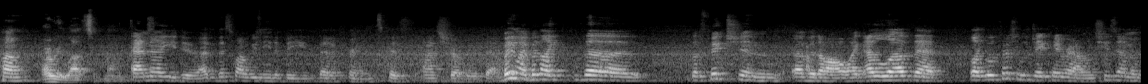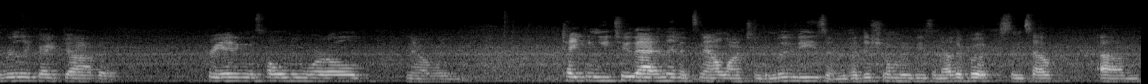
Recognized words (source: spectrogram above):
huh? I read lots of nonfiction. I know you do. I, that's why we need to be better friends because I struggle with that. But anyway, but like the the fiction of it all, like I love that. Like especially with J.K. Rowling, she's done a really great job at creating this whole new world. You know, and taking you to that, and then it's now launching the movies and additional movies and other books, and so um,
